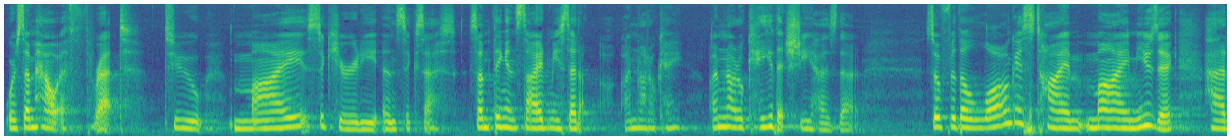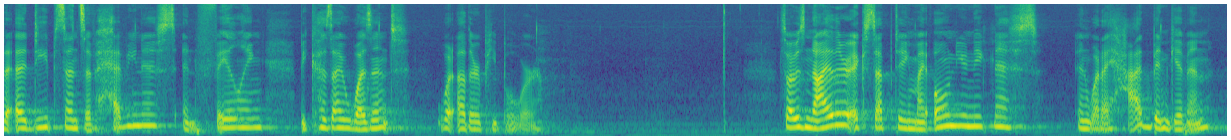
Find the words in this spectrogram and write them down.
were somehow a threat to my security and success. Something inside me said, I'm not okay. I'm not okay that she has that. So, for the longest time, my music had a deep sense of heaviness and failing because I wasn't what other people were. So, I was neither accepting my own uniqueness and what I had been given,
